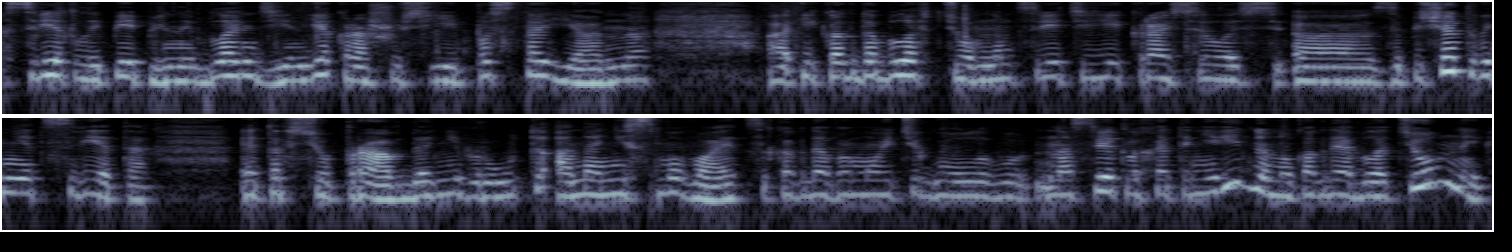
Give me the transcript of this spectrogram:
светлый пепельный блондин. Я крашусь ей постоянно. А, и когда была в темном цвете, ей красилось а, запечатывание цвета. Это все правда, не врут. Она не смывается, когда вы моете голову. На светлых это не видно, но когда я была темной,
